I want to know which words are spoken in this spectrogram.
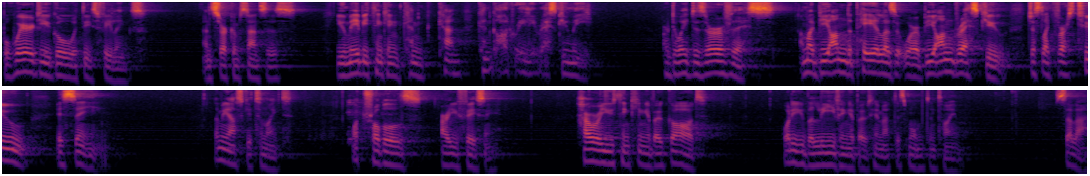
But where do you go with these feelings and circumstances? You may be thinking, can, can, can God really rescue me? Or do I deserve this? Am I beyond the pale, as it were, beyond rescue, just like verse 2 is saying? Let me ask you tonight what troubles are you facing? How are you thinking about God? What are you believing about Him at this moment in time? Selah.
